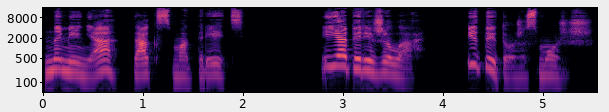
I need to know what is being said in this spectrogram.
на меня так смотреть. Я пережила, и ты тоже сможешь.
